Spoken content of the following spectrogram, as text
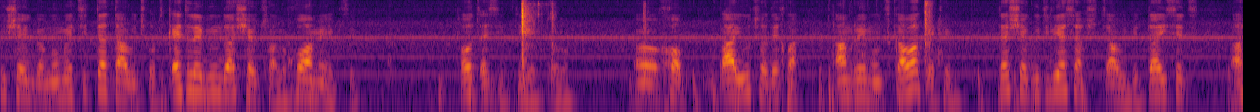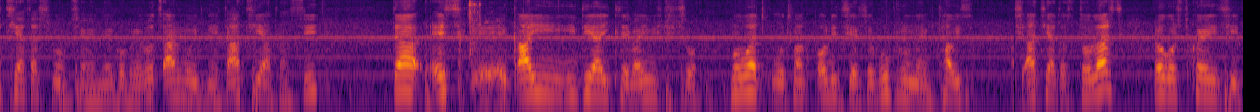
თუ შეიძლება მომეცით და დავიწყოთ. კედლები უნდა შევცვალო, ხო ამეებზე. ხო წესით დირექტორო. ხო, აი უცოდ ეხლა ამ რემონტს გავაკეთებ და შეგვიძლია სახში წავიდეთ და ისეც 10000 მომცემენ მეგობრებო, წარმოიდგინეთ 10000 და ეს კაი იდეა იქნება იმისთვის რომ მოვატყუოთ მაგ პოლიციას რომ უბრუნებ თავის 10000 დოლარს, როგორც თქვენ იცით,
